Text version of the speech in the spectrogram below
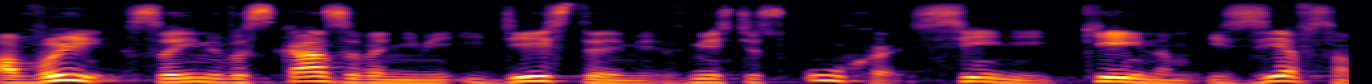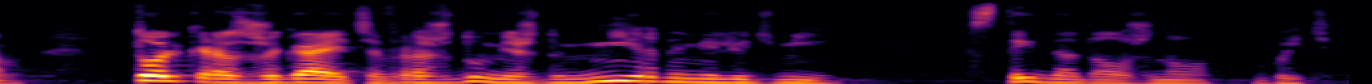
А вы своими высказываниями и действиями вместе с Ухо, Сеней, Кейном и Зевсом только разжигаете вражду между мирными людьми. Стидно должно быть.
